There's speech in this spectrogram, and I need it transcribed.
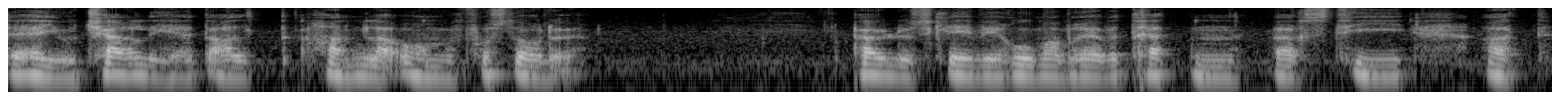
Det er jo kjærlighet alt handler om, forstår du. Paulus skriver i Romerbrevet 13 vers 10 at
